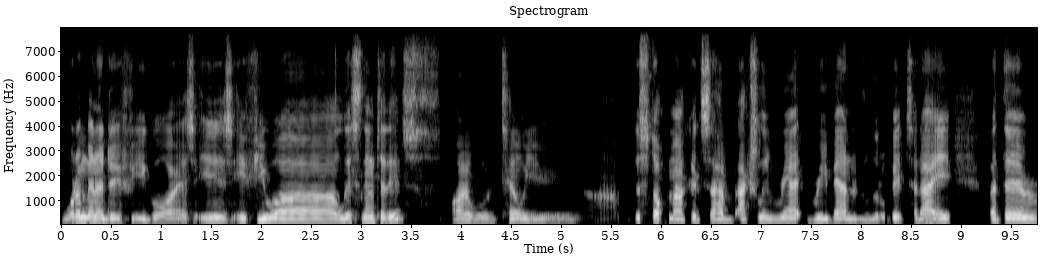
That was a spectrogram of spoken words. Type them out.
what I'm going to do for you guys is if you are listening to this, I will tell you um, the stock markets have actually re- rebounded a little bit today, but they're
